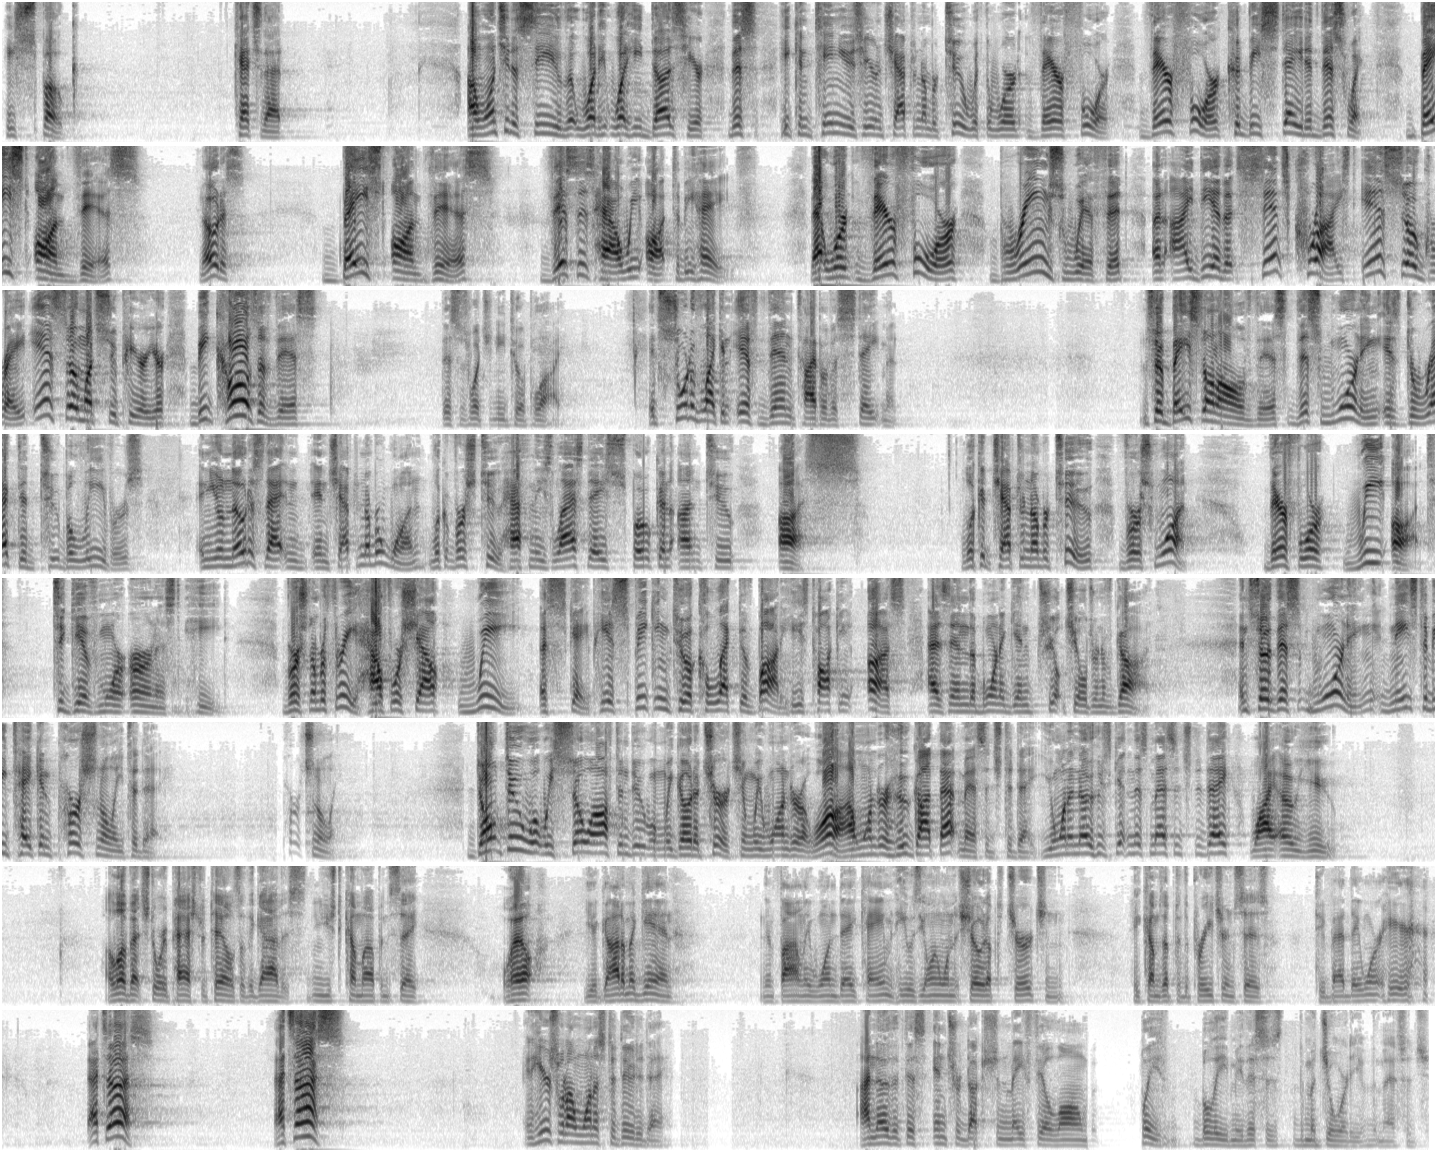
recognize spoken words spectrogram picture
He spoke. Catch that. I want you to see that what he, what he does here, this he continues here in chapter number two with the word therefore. Therefore could be stated this way Based on this, notice, based on this, this is how we ought to behave. That word, therefore, brings with it an idea that since Christ is so great, is so much superior, because of this, this is what you need to apply. It's sort of like an if then type of a statement. So, based on all of this, this warning is directed to believers. And you'll notice that in, in chapter number one, look at verse 2 hath in these last days spoken unto us. Look at chapter number 2, verse 1. Therefore, we ought to give more earnest heed. Verse number 3 How for shall we escape? He is speaking to a collective body. He's talking us as in the born again children of God. And so this warning needs to be taken personally today. Personally. Don't do what we so often do when we go to church and we wonder, well, I wonder who got that message today. You want to know who's getting this message today? YOU. I love that story Pastor tells of the guy that used to come up and say, Well, you got him again. And then finally one day came and he was the only one that showed up to church and he comes up to the preacher and says, too bad they weren't here. That's us. That's us. And here's what I want us to do today. I know that this introduction may feel long, but please believe me, this is the majority of the message.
